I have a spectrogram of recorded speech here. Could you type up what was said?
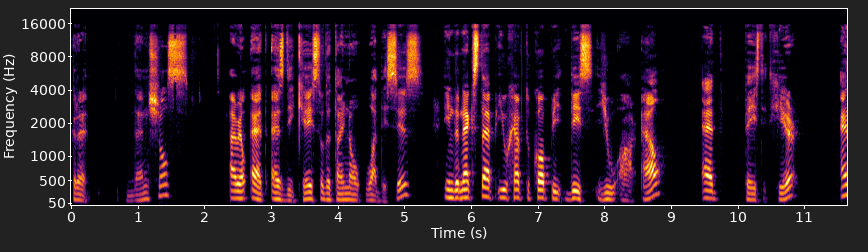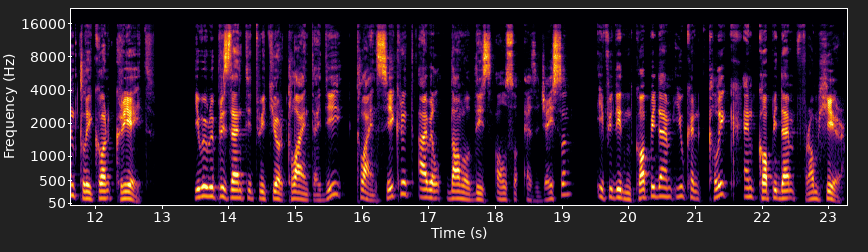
Credentials. I will add SDK so that I know what this is. In the next step, you have to copy this URL, add paste it here, and click on Create. You will be presented with your client ID, client secret. I will download this also as a JSON. If you didn't copy them, you can click and copy them from here.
